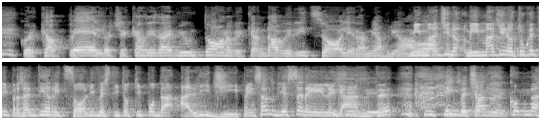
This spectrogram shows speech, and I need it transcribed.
col cappello, ho cercato di darmi un tono perché andavo in Rizzoli, era la mia prima Mi immagino, mi immagino tu che ti presenti in Rizzoli vestito tipo da Aligi, pensando di essere elegante, sì, sì, sì, invece cercando con una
